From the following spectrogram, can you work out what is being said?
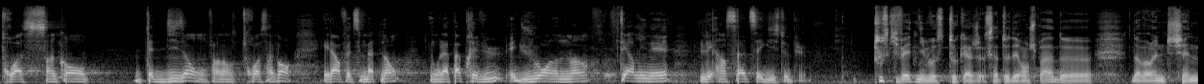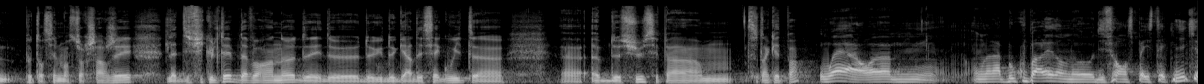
3, 5 ans, peut-être 10 ans, enfin non, 3, 5 ans. Et là, en fait, c'est maintenant, et on l'a pas prévu, et du jour au lendemain, terminé, les 1 SAT, ça n'existe plus. Tout ce qui va être niveau stockage, ça te dérange pas d'avoir une chaîne potentiellement surchargée, de la difficulté d'avoir un node et de, de, de garder Segwit euh, euh, up dessus, c'est pas, hum, ça t'inquiète pas? Ouais, alors, euh, on en a beaucoup parlé dans nos différents space techniques.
